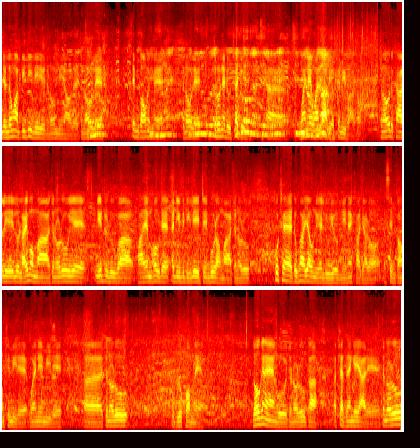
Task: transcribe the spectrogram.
ညလုံးကပီတိလေးတွေကျွန်တော်တို့မြင်ရအောင်လဲကျွန်တော်တို့လည်းစိတ်မကောင်းပေမဲ့ကျွန်တော်တို့လည်းသူတို့နဲ့တူထပ်တူအဲဝမ်းနဲ့ဝမ်းသာလေးကိုဖြစ်မိပါတော့ကျွန်တော်တို့တခါလေးလို့ line ပေါ်မှာကျွန်တော်တို့ရဲ့နေတူတူကဘာရဲမဟုတ်တဲ့ activity လေးတင်ပို့တော့မှကျွန်တော်တို့ကိုယ့်ထက်ဒုက္ခရောက်နေတဲ့လူတွေကိုမြင်တဲ့ခါကျတော့အစိတ်မကောင်းဖြစ်မိတယ်ဝမ်းနည်းမိတယ်အဲကျွန်တော်တို့ဘယ်လိုခေါ်မလဲလောကနန်ကိုကျွန်တော်တို့က အဖြတ်တန်းခဲ့ရတယ်ကျွန်တော်တို့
